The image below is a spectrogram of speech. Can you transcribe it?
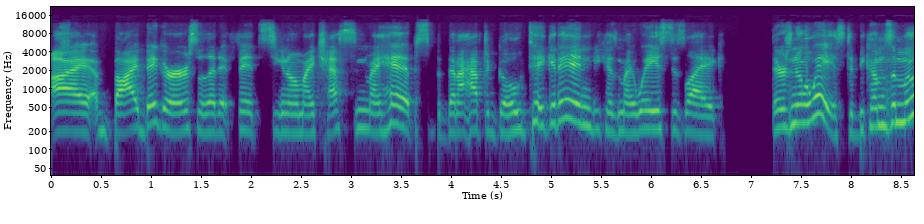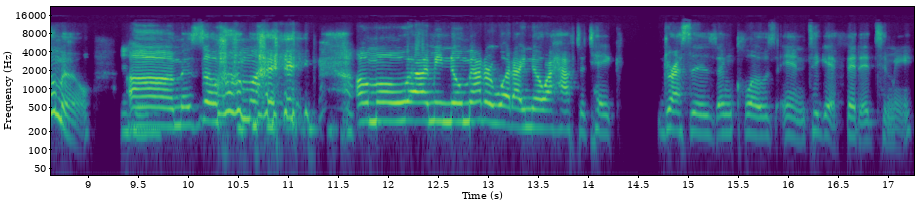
I buy bigger so that it fits, you know, my chest and my hips, but then I have to go take it in because my waist is like, there's no waist. It becomes a moo mm-hmm. Um, so I'm like, um, oh, I mean, no matter what, I know I have to take dresses and clothes in to get fitted to me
